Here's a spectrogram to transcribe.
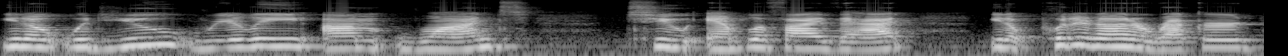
you know, would you really um, want to amplify that? You know, put it on a record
